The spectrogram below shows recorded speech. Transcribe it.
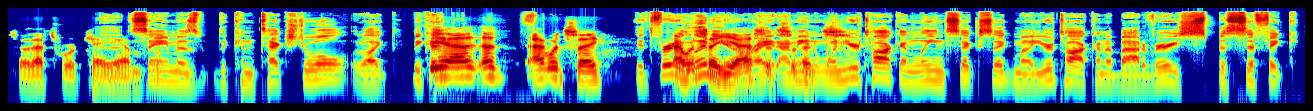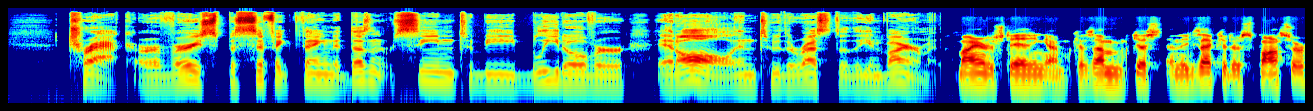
So that's where KM. Same as the contextual, like because yeah, I, I would say it's very I would linear, say yes, right? I mean, when you're talking Lean Six Sigma, you're talking about a very specific track or a very specific thing that doesn't seem to be bleed over at all into the rest of the environment. My understanding, um, because I'm just an executive sponsor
